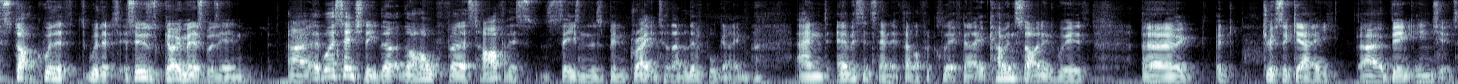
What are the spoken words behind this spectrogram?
stuck with it with it as soon as Gomes was in. Uh, well, essentially the the whole first half of this season has been great until that Liverpool game, and ever since then it fell off a cliff. Now it coincided with uh, Drissa Gueye uh, being injured,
